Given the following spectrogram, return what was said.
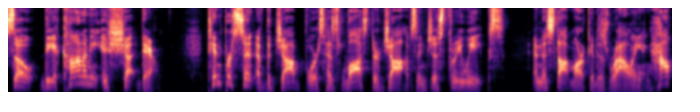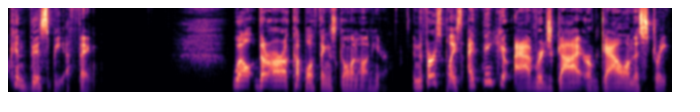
So, the economy is shut down. 10% of the job force has lost their jobs in just 3 weeks, and the stock market is rallying. How can this be a thing? Well, there are a couple of things going on here. In the first place, I think your average guy or gal on the street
